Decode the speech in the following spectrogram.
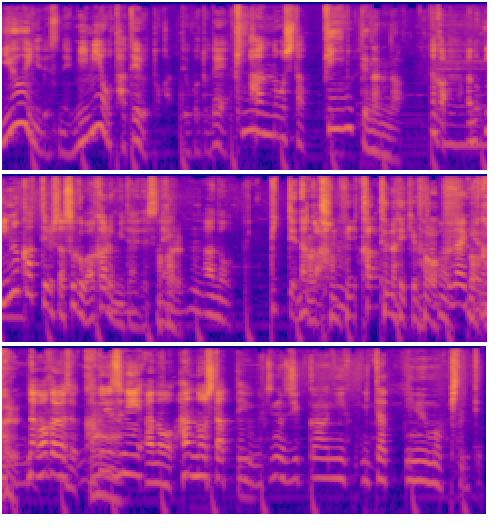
優位にですね耳を立てるとかっていうことで反応した。ピンってなるんだ。なんかあの犬飼ってる人はすぐ分かるみたいですね。わかる。あのピッてなんか。あ飼ってないけど飼ってないけど。わかる。なんか分かりますよ。確実にあの反応したっていう、うちの実家にいた犬もピンって。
